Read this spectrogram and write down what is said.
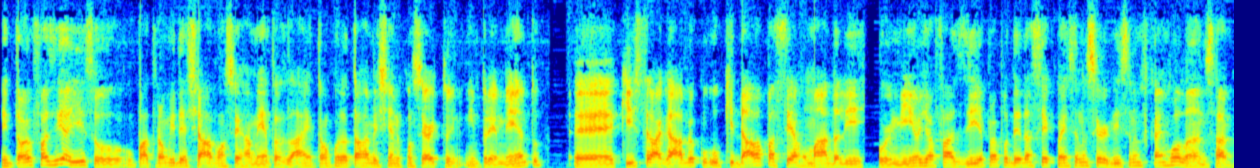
Então eu fazia isso, o, o patrão me deixava umas ferramentas lá, então quando eu tava mexendo com certo implemento, é, que estragava, eu- o que dava pra ser arrumado ali por mim, eu já fazia pra poder dar sequência no serviço e não ficar enrolando, sabe?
